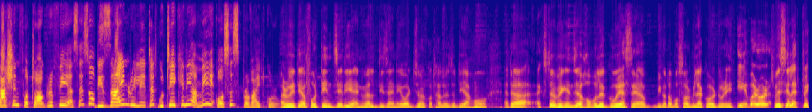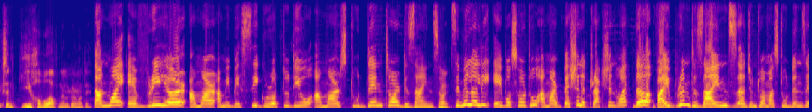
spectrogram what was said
ফেশ্বন ফটোগ্ৰাফী আছে। চ' ডিজাইন ৰিলেটেড গোটেইখিনি আমি কোৰ্চেছ প্ৰভাইড কৰোঁ। আৰু এতিয়া fourteen J D annual design এৱাৰ্ডছৰ কথালৈ যদি আহোঁ এটা এক্সট্ৰা ভেকেঞ্চি হ'বলৈ গৈ আছে বিগত বছৰবিলাকৰ দৰে এইবাৰৰ স্পেচিয়েল এট্ৰেকশ্যন কি হ'ব আপোনালোকৰ মতে? মই এভৰি ইয়াৰ আমাৰ আমি বেছি গুৰুত্ব দিওঁ আমাৰ ষ্টুডেণ্টৰ ডিজাইনছ চিমিলাৰলি এই বছৰটো আমাৰ স্পেচিয়েল এট্ৰেকশ্যন হয় দ্য ভাইব্ৰেণ্ট ডিজাইনছ যোনটো আমাৰ ষ্টুডেণ্টছে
